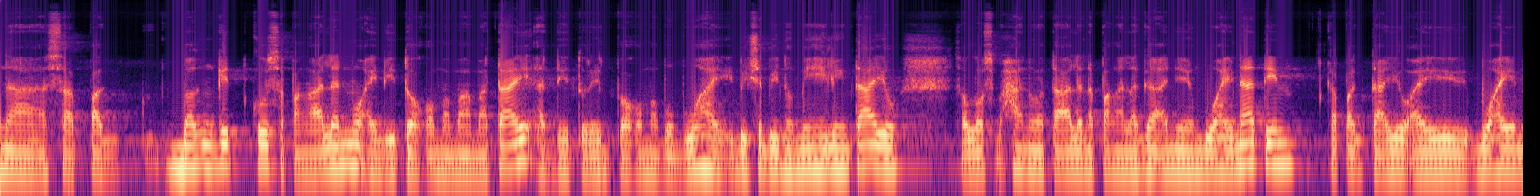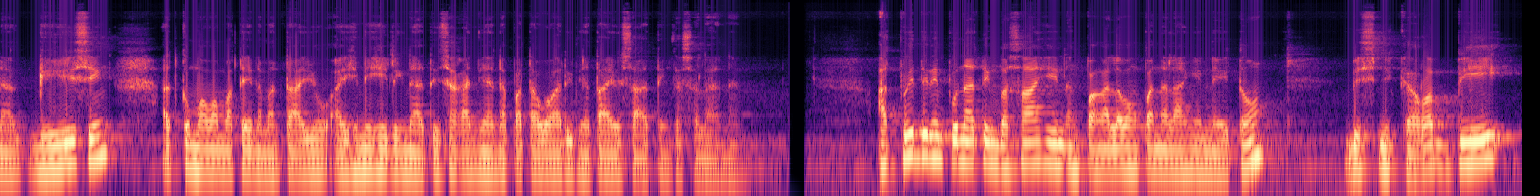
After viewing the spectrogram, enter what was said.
na sa pagbanggit ko sa pangalan mo ay dito ako mamamatay at dito rin po ako mabubuhay. Ibig sabihin humihiling tayo sa Allah subhanahu wa ta'ala na pangalagaan niya yung buhay natin kapag tayo ay buhay na gigising at kung mamamatay naman tayo ay hinihiling natin sa Kanya na patawarin niya tayo sa ating kasalanan. At pwede rin po nating basahin ang pangalawang panalangin na ito. Bismika Rabbi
